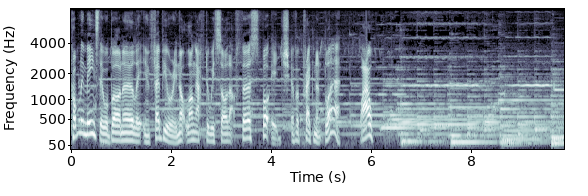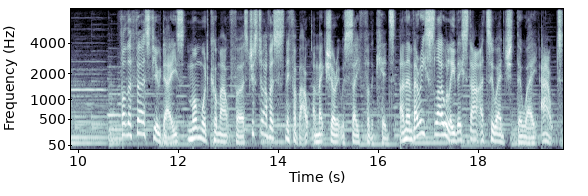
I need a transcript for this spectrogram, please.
probably means they were born early in February, not long after we saw that first footage of a pregnant Blair. Wow. For the first few days, Mum would come out first just to have a sniff about and make sure it was safe for the kids. And then very slowly they started to edge their way out.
